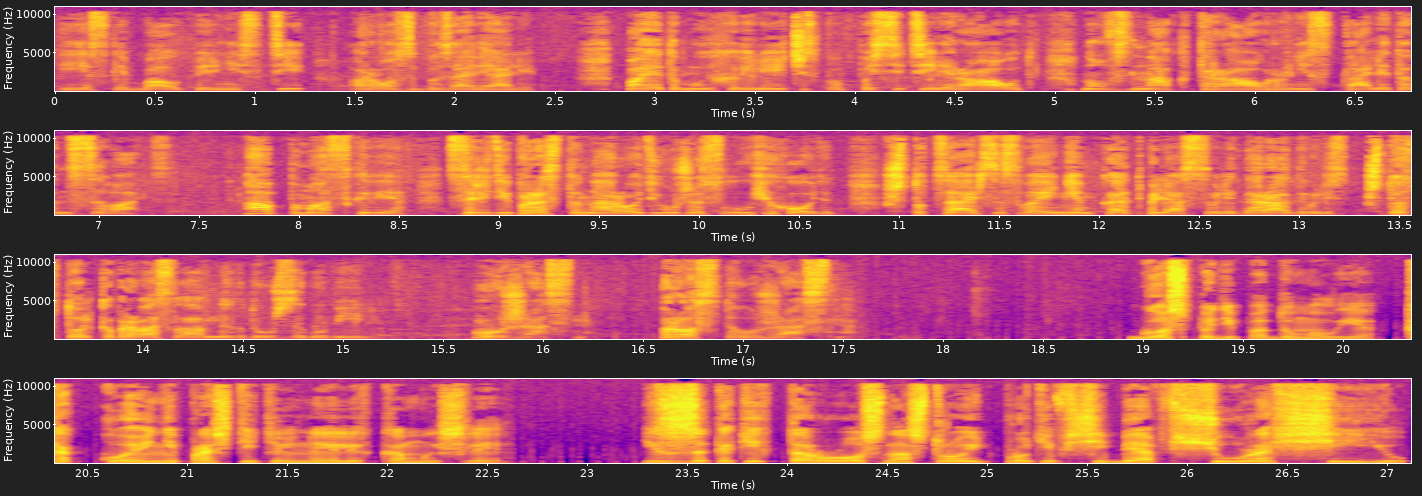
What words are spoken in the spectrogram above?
И если бал перенести, розы бы завяли. Поэтому их величество посетили раут, но в знак траура не стали танцевать. А по Москве среди простонародья уже слухи ходят, что царь со своей немкой отплясывали да радовались, что столько православных душ загубили. Ужасно. Просто ужасно. Господи, подумал я, какое непростительное легкомыслие. Из-за каких-то роз настроить против себя всю Россию.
